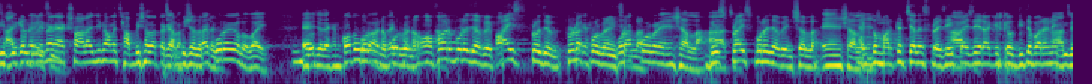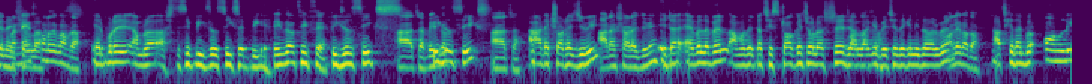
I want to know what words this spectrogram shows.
ফিজিক্যাল আইফোন ইলেভেন একশো আড়াই জিবি আমাদের ছাব্বিশ হাজার টাকা 26,000 ভাই। পড়ে গেল ভাই। এই যে দেখেন পড়বে না পড়বে না। অফার পড়ে যাবে প্রাইস পড়ে যাবে প্রোডাক্ট পড়বে না প্রোডাক্ট ইনশাআল্লাহ। পড়বে না ইনশাআল্লাহ। বেস্ট প্রাইস পড়ে যাবে ইনশাআল্লাহ। ইনশাআল্লাহ একদম মার্কেট চ্যালেঞ্জ প্রাইস এই প্রাইস এর আগে কেউ দিতে পারে না আচ্ছা দিবে না নেক্সট ইনশাআল্লাহ। দেখব আমরা? এরপরে আমরা আসতেছি পিক্সেল সিক্স এর দিকে। পিক্সেল সিক্সে পিক্সেল সিক্স আচ্ছা পিক্সেল পিক্সেল সিক্স আচ্ছা। আট একশো আঠাশ জিবি আর একশো আড়াই জিবি এটা অ্যাভেলেবেল আমাদের কাছে স্টকে চলে আসছে যা লাগে বেছে দেখে নিতে পারবেন। অনলি কত? আজকে থাকবে অনলি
